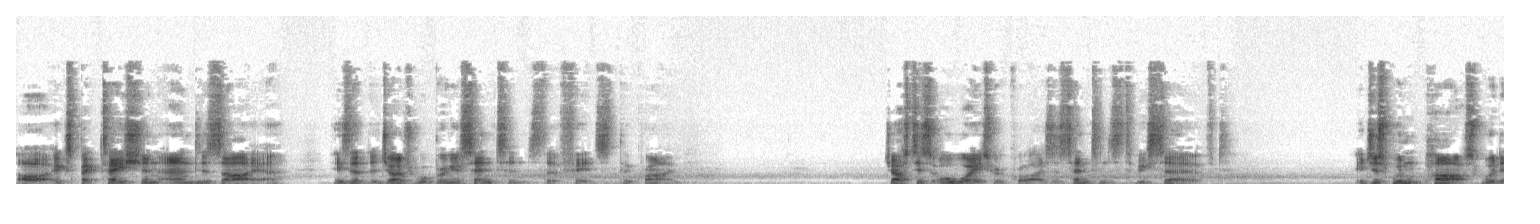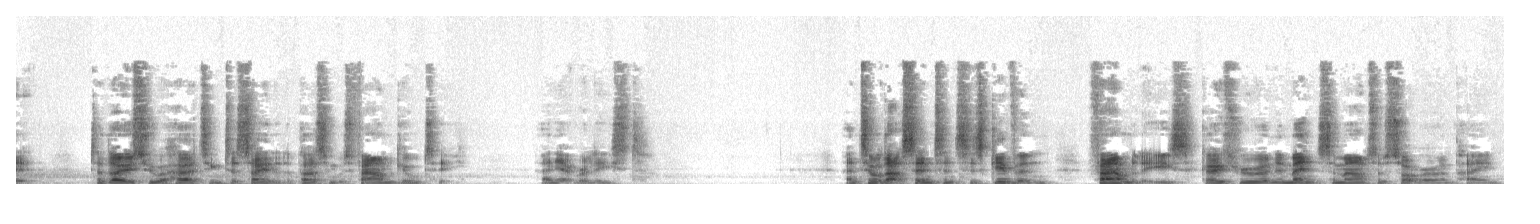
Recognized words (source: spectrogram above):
Our expectation and desire is that the judge will bring a sentence that fits the crime. Justice always requires a sentence to be served. It just wouldn't pass, would it, to those who are hurting to say that the person was found guilty and yet released. Until that sentence is given, families go through an immense amount of sorrow and pain.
